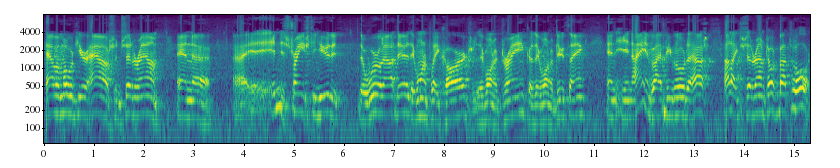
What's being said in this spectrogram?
have them over to your house and sit around. And uh, uh, isn't it strange to you that the world out there they want to play cards, or they want to drink, or they want to do things? And, and I invite people over to the house. I like to sit around and talk about the Lord.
